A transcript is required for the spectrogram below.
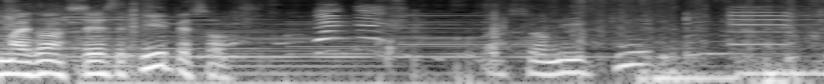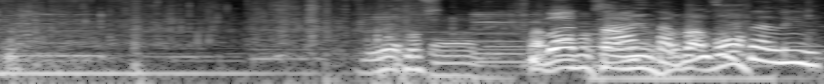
pegar mais uma cesta aqui, pessoal. Sumir aqui. Tá Boa bom, tarde, tá Tá bom? Celino?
